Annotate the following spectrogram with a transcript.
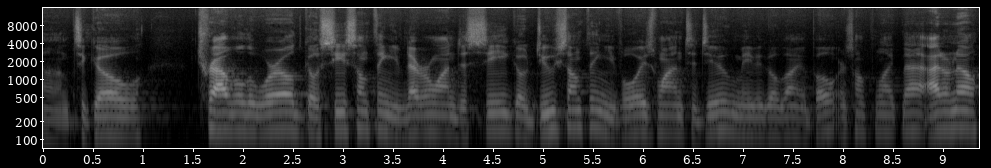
um, to go travel the world, go see something you've never wanted to see, go do something you've always wanted to do, maybe go buy a boat or something like that. I don't know.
